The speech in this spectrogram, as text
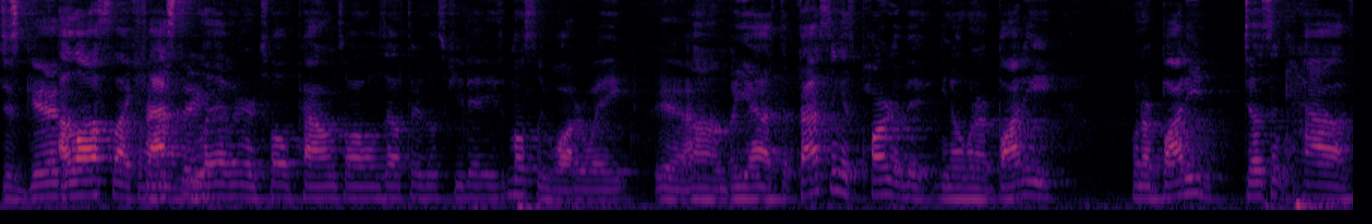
just good. I lost like Fasting? 11 or 12 pounds while I was out there those few days, mostly water weight. Yeah. Um, but yeah, the fasting is part of it. You know, when our body, when our body doesn't have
